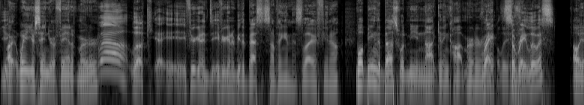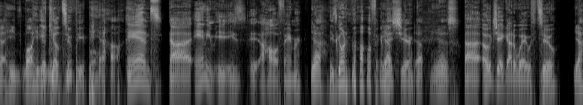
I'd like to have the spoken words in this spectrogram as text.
you- right, wait, you're saying you're a fan of murder? well, look, if you're gonna if you're gonna be the best at something in this life, you know, Well, being the best would mean not getting caught murdering. I right? believe. So Ray Lewis, oh yeah, he well he he, did killed two people, Yeah. and uh, and he, he's a Hall of Famer. Yeah. He's going to the Hall of Fame Yep. this year. Yep. He is. Uh, OJ got away with two. Yeah.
